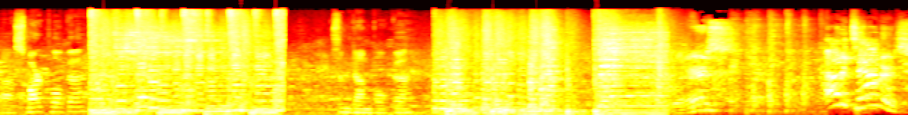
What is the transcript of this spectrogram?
uh, smart polka, some dumb polka. Winners, out of towners.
